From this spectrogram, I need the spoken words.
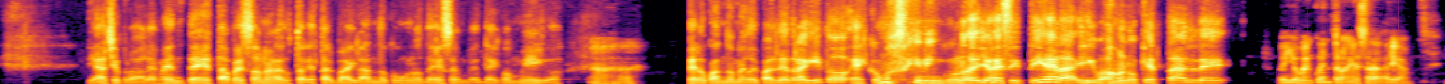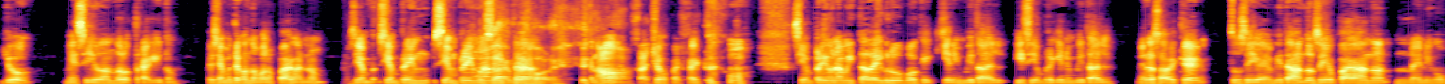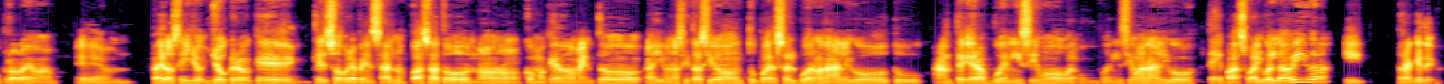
DH, probablemente esta persona le gustaría estar bailando con uno de esos en vez de conmigo. Ajá. Pero cuando me doy par de traguitos es como si ninguno de ellos existiera y bajo no que estarle. Pues yo me encuentro en esa área. Yo me sigo dando los traguitos, especialmente cuando me los pagan, ¿no? Siempre, siempre, hay, siempre hay una amistad. mejores. No, Sacho, perfecto. Siempre hay una amistad del grupo que quiere invitar y siempre quiere invitar. Mira, ¿sabes qué? Tú sigues invitando, sigues pagando, no hay ningún problema. Eh, pero sí, yo, yo creo que, que el sobrepensar nos pasa a todos, ¿no? Como que de momento hay una situación, tú puedes ser bueno en algo, tú antes eras buenísimo, buenísimo en algo, te pasó algo en la vida y tráquete.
